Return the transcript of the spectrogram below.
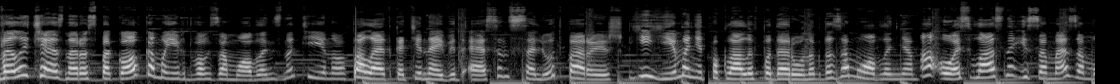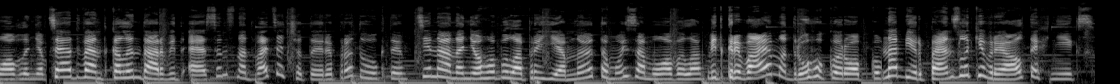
Величезна розпаковка моїх двох замовлень з Нотіно. Палетка тіней від Essence Салют Париж. Її мені поклали в подарунок до замовлення. А ось, власне, і саме замовлення. Це адвент-календар від Essence на 24 продукти. Ціна на нього була приємною, тому й замовила. Відкриваємо другу коробку. Набір пензликів Real Techniques.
